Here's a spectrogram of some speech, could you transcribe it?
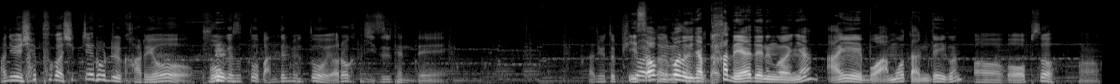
아니 왜 셰프가 식재료를 가려? 부엌에서 또 만들면 또 여러 가지 있을 텐데. 나중에 또 이 필요하다. 썩은 거는 그냥 그러면 파 내야 되는 거 아니야? 아예 뭐 아무것도 안 돼 이건? 나- 어, 뭐 없어. 어.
